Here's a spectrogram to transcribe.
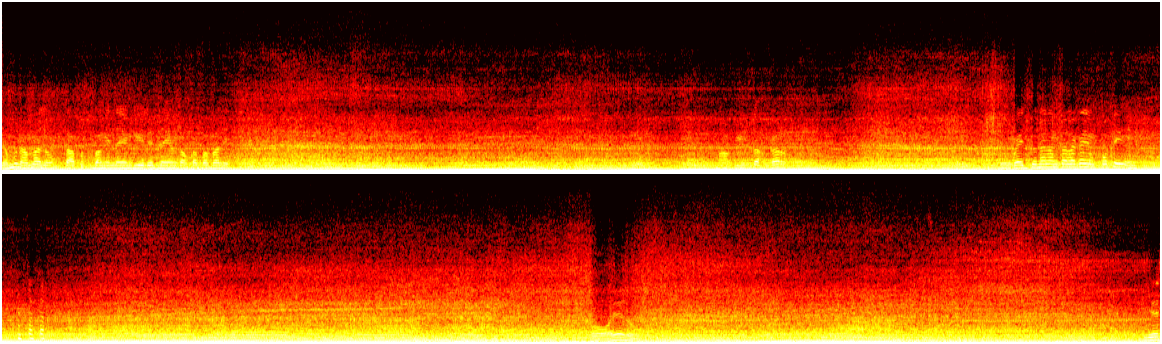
Yan mo naman oh. Tapos bangin na yung gilid na yung kakababalik. Makita kar. Yung guide ko na lang talaga yung puti eh. oh, ayan oh. Yes,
